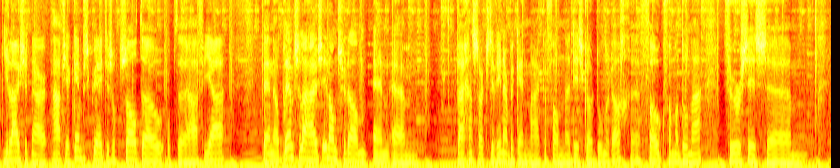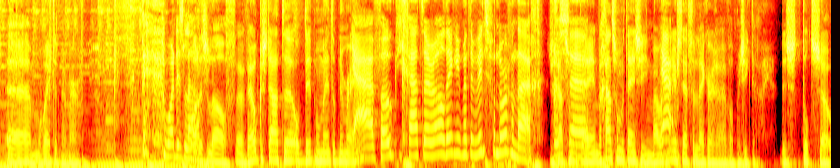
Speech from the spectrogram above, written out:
je luistert naar HVA Campus Creators op Salto, op de HVA. Ik ben op Remselaarhuis in Amsterdam. En ehm, wij gaan straks de winnaar bekendmaken van eh, Disco Donderdag. eh Folk van Madonna versus... ehm, ehm, hoe heet het nummer? What is love? What is Love. Eh, welke staat op dit moment op nummer 1? Ja, Foki gaat er wel denk ik met de winst vandoor vandaag. Dus we, gaan het zo meteen, we gaan het zo meteen zien. Maar we ja. gaan eerst even lekker wat muziek draaien. Dus tot zo.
